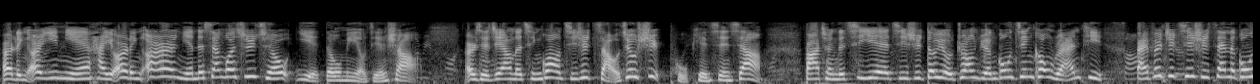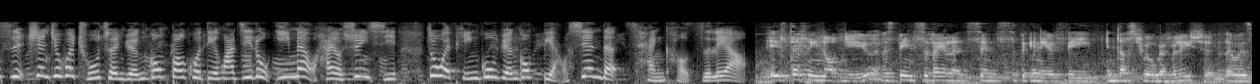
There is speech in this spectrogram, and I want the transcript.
二零二一年还有二零二二年的相关需求也都没有减少，而且这样的情况其实早就是普遍现象。八成的企业其实都有装员工监控软体，百分之七十三的公司甚至会储存员工包括电话记录、email 还有讯息，作为评估员工表现的参考资料。 It's definitely not new. There's been surveillance since the beginning of the Industrial Revolution. There was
